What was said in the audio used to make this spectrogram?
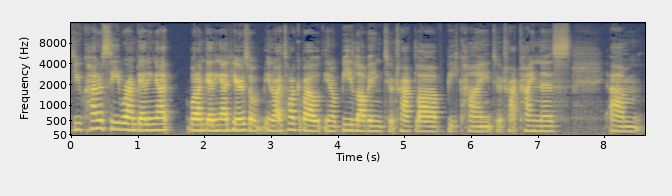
do you kind of see where I'm getting at what I'm getting at here? So, you know, I talk about, you know, be loving to attract love, be kind to attract kindness. Um,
